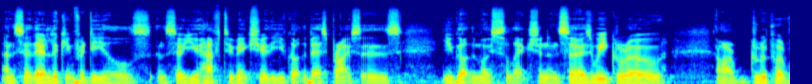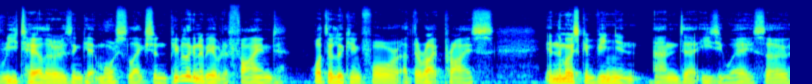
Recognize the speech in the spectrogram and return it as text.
And so they're looking for deals. And so you have to make sure that you've got the best prices, you've got the most selection. And so as we grow our group of retailers and get more selection, people are going to be able to find what they're looking for at the right price in the most convenient and uh, easy way. So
